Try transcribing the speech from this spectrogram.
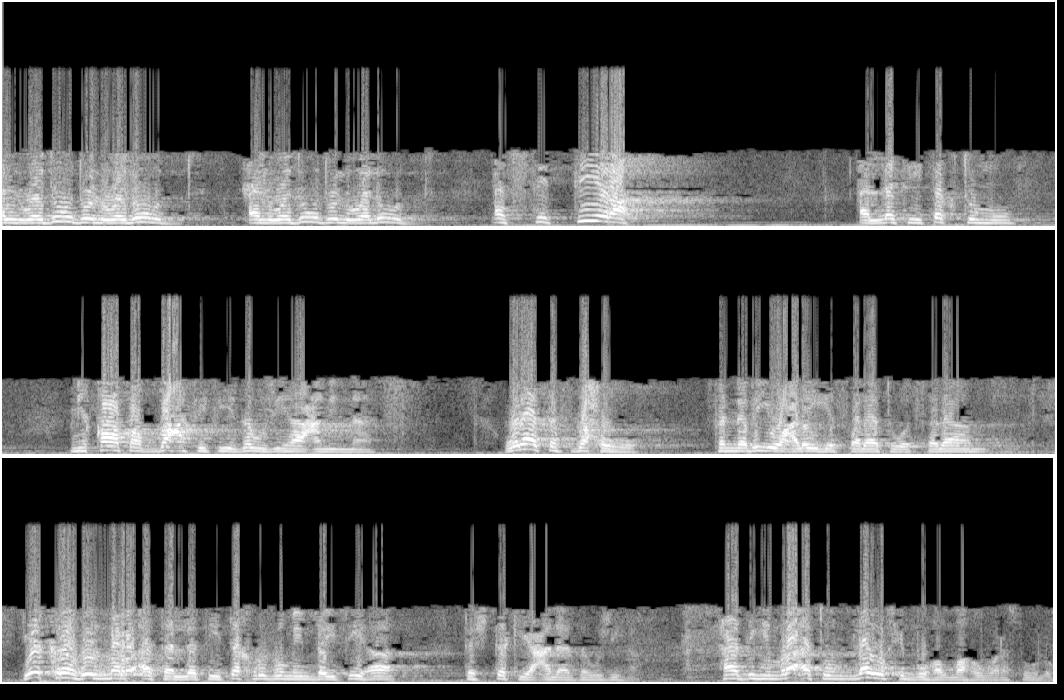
الودود الولود الودود الولود الستيرة التي تكتم نقاط الضعف في زوجها عن الناس. ولا تفضحه. فالنبي عليه الصلاة والسلام يكره المرأة التي تخرج من بيتها تشتكي على زوجها. هذه امرأة لا يحبها الله ورسوله.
